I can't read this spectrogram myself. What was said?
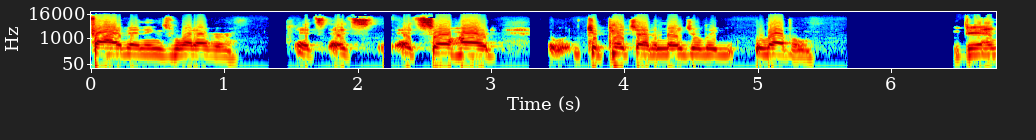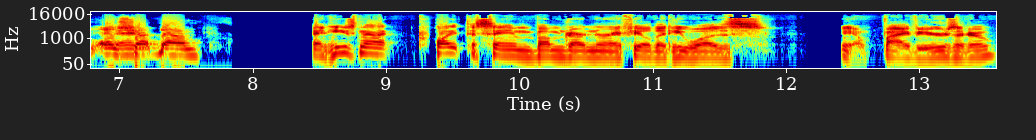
five innings, whatever. It's it's it's so hard to pitch at a major league level yeah, and, and, and shut down. And he's not quite the same Bumgarner I feel that he was, you know, five years ago.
